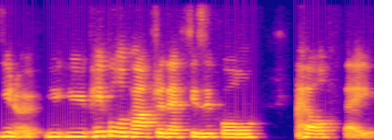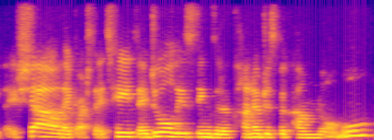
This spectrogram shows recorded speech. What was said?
You know, you, you people look after their physical health. They they shower, they brush their teeth, they do all these things that have kind of just become normal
